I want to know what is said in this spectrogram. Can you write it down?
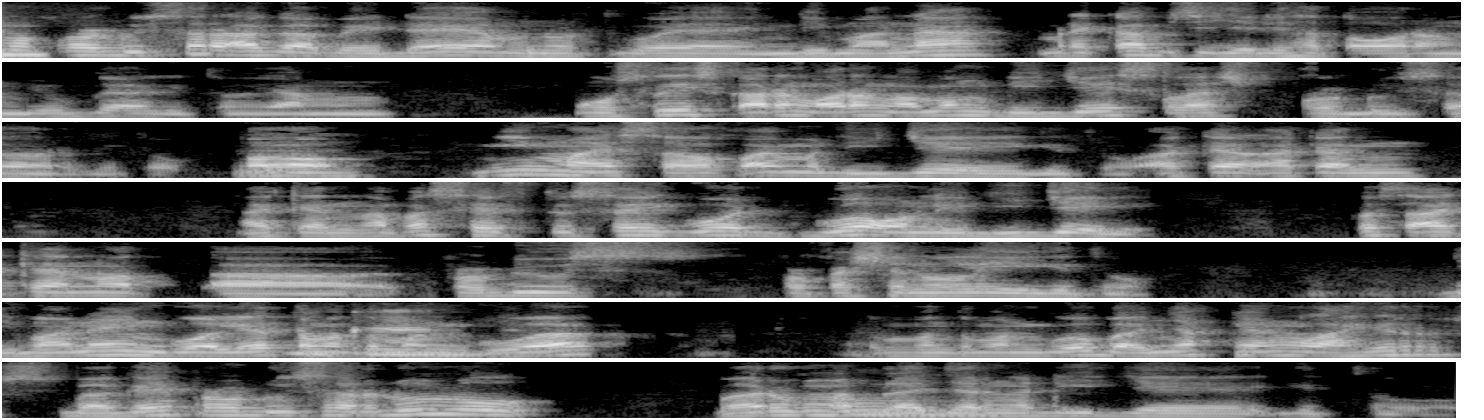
sama produser agak beda ya menurut gue ya, yang di mana mereka bisa jadi satu orang juga gitu. Yang mostly sekarang orang ngomong DJ slash producer gitu. Kalau me myself I'm a DJ gitu. I can I can I can apa safe to say gue gue only DJ because I cannot uh, produce professionally gitu. Di mana yang gue lihat teman-teman gue teman-teman gue banyak yang lahir sebagai produser dulu baru nggak Oh. belajar nge DJ gitu.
